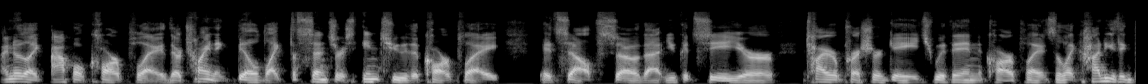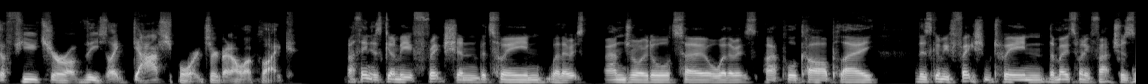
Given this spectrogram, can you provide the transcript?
I know like Apple CarPlay, they're trying to build like the sensors into the CarPlay itself so that you could see your tire pressure gauge within CarPlay. So like how do you think the future of these like dashboards are going to look like? I think there's going to be friction between whether it's Android Auto or whether it's Apple CarPlay there's going to be friction between the motor manufacturers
